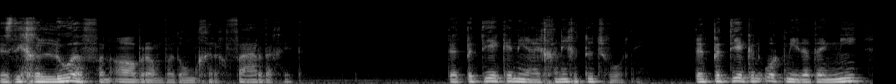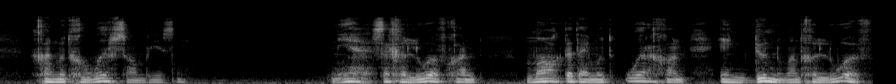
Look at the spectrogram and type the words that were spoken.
Dis die geloof van Abraham wat hom geregverdig het. Dit beteken nie hy gaan nie getoets word nie. Dit beteken ook nie dat hy nie gaan moet gehoorsaam wees nie. Nee, sy geloof gaan maak dat hy moet oorgaan en doen want geloof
